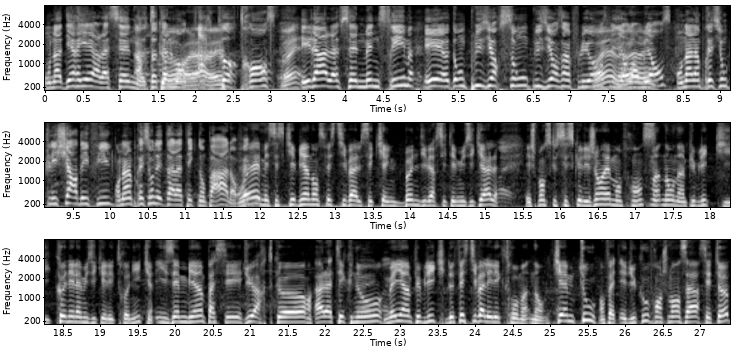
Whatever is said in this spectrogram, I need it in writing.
on a derrière la scène Hardcore, totalement voilà, hardcore trance Ouais. et là la scène mainstream et euh, donc plusieurs sons, plusieurs influences, Ouais, plusieurs ouais, ouais. ambiances. On a l'impression que les chars défilent, on a l'impression d'être à la technoparade en fait. Ouais, mais c'est ce qui est bien dans ce festival, c'est qu'il y a une bonne diversité musicale. Et je pense que c'est ce que les gens aiment en France. Maintenant, on a un public qui connaît la musique électronique. Ils aiment bien passer du hardcore à la techno. Mais il y a un public de festival électro maintenant qui aime tout, en fait. Et du coup, franchement, ça, c'est top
